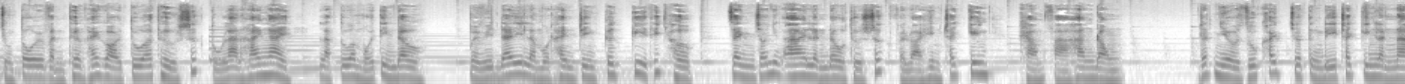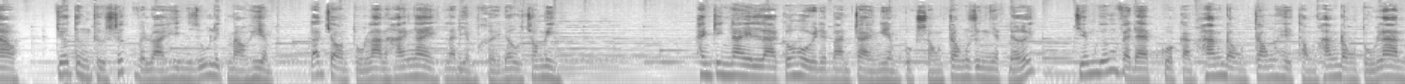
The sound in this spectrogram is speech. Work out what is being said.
Chúng tôi vẫn thường hay gọi tour thử sức tủ Làn 2 ngày là tour mối tình đầu, bởi vì đây là một hành trình cực kỳ thích hợp dành cho những ai lần đầu thử sức về loại hình trekking khám phá hang động. Rất nhiều du khách chưa từng đi trekking lần nào, chưa từng thử sức về loại hình du lịch mạo hiểm đã chọn tủ Làn 2 ngày là điểm khởi đầu cho mình. Hành trình này là cơ hội để bạn trải nghiệm cuộc sống trong rừng nhiệt đới, chiêm ngưỡng vẻ đẹp của các hang động trong hệ thống hang động Tú Lan,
